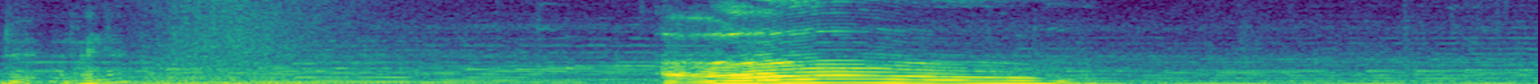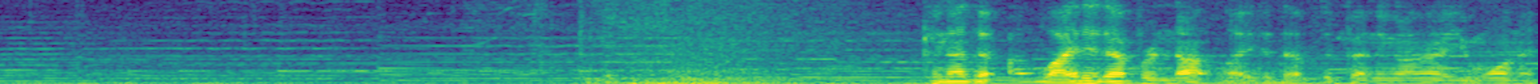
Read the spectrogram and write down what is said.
What do, I? Oh. Can either light it up or not light it up, depending on how you want it.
